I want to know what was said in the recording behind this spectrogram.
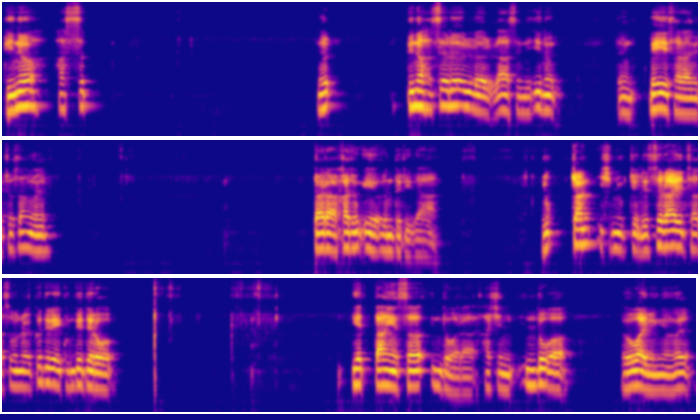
비너하스 비너하스를 낳았으니 이는 메이 사람의 조상을 따라 가족의 어른들이라 6장 26절 이스라엘 자손을 그들의 군대대로 옛 땅에서 인도하라 하신 인도와 여호와의 명령을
